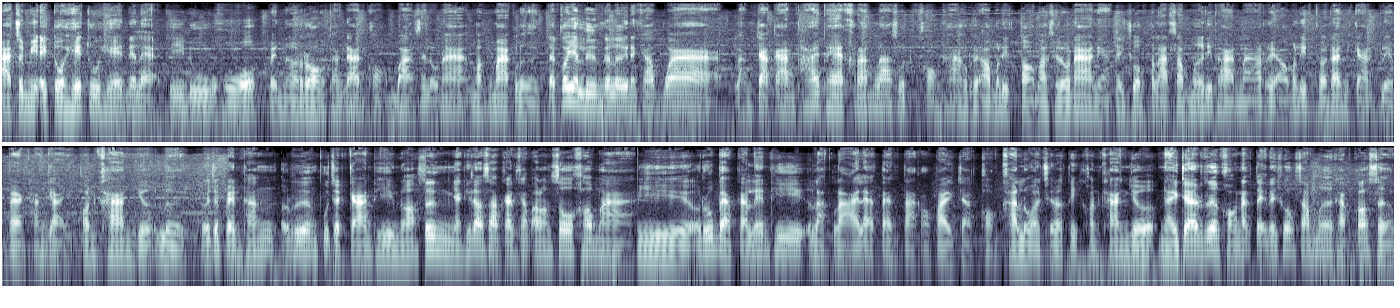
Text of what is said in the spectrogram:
อาจจะมีไอตัว head to head เนี่ยแหละ ที่ดูโอ้โห เป็นรองทางด้านของบาร์เซโลนามาก ๆ เลย แต่ก็อย่าลืมกันเลยนะครับว่าหลังจากการพ่ายแพ้ครั้งล่าสุดของทางเรอัลมาดริดต่อบาร์เซโลนาเนี่ยในช่วงตลาดซัมเมอร์ที่ผ่านมาเรอัลมาดริดก็ได้มีการเปลี่ยนแปลงครั้งใหญ่ค่อนข้างเยอะเลยโดยจะเป็นทั้งเรื่องผู้จัดการทีมเนาะซึ่งอย่างที่เราทราบกันครับอลอนโซเข้ามามามีรูปแบบการเล่นที่หลากหลาย และแตกต่างออกไปจากของคาร์โลอันเชลติค่อนข้างเยอะ ไหนจะเรื่องของนักเตะในช่วงซัมเมอร์ครับก็เสริม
